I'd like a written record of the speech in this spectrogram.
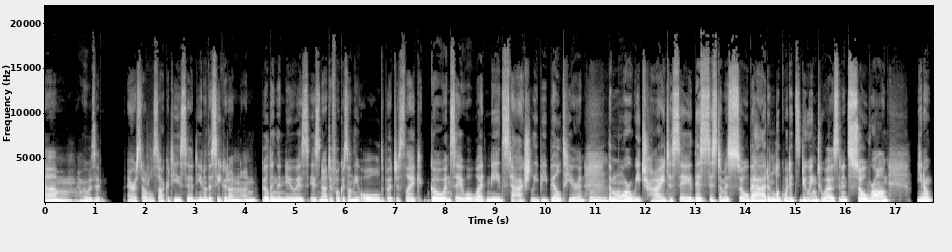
um who was it? Aristotle, Socrates said, you know, the secret on on building the new is is not to focus on the old, but just like go and say, well, what needs to actually be built here? And mm. the more we try to say this system is so bad and look what it's doing to us and it's so wrong, you know,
